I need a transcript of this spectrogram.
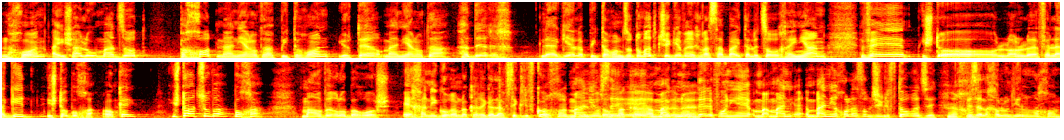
נכון, האישה לעומת זאת, פחות מעניין אותה הפתרון, יותר מעניין אותה הדרך. להגיע לפתרון. זאת אומרת, כשגבר נכנס הביתה לצורך העניין, ואשתו, לא, לא יפה להגיד, אשתו בוכה, אוקיי? אשתו עצובה, בוכה. מה עובר לו בראש? איך אני גורם לה כרגע להפסיק לבכות? נכון, מה אני עושה? מה קרה? מגנום, טלפון, יהיה, מה, מה, מה אני יכול לעשות בשביל לפתור את זה? נכון. וזה לחלוטין לא נכון.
